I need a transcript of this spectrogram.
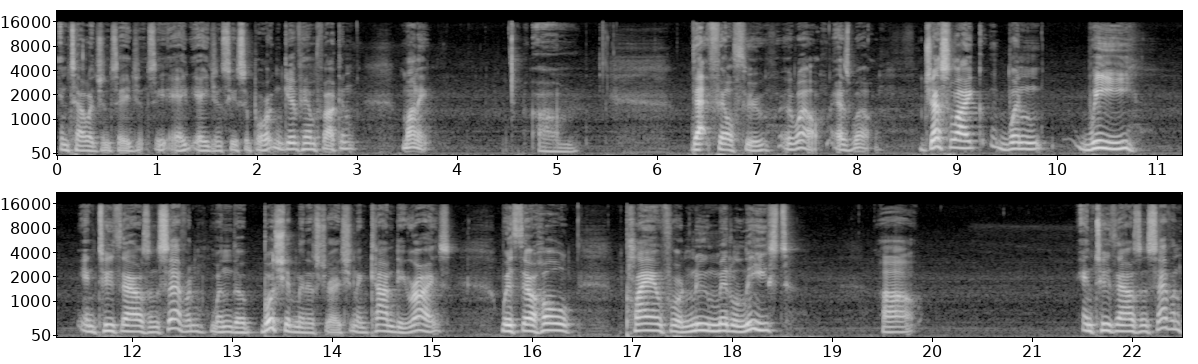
intelligence agency agency support and give him fucking money. Um, that fell through as well, as well. Just like when we, in 2007, when the Bush administration and Condi Rice, with their whole plan for a new Middle East, uh, in 2007,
